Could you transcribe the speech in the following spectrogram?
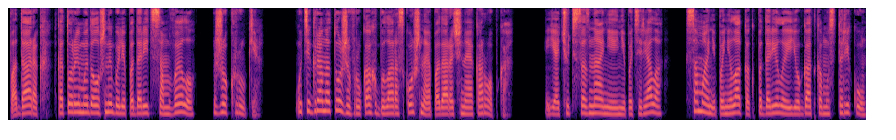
Подарок, который мы должны были подарить Самвелу, жёг руки. У Тиграна тоже в руках была роскошная подарочная коробка. Я чуть сознание не потеряла, сама не поняла, как подарила ее гадкому старику,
